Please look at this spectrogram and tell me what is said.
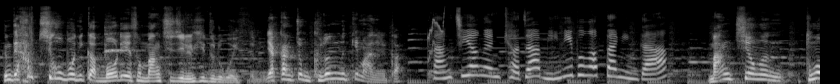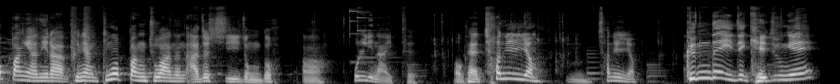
근데 합치고 보니까 머리에서 망치질을 휘두르고 있음. 약간 좀 그런 느낌 아닐까? 망치형은 겨자 미니 붕어빵인가? 망치형은 붕어빵이 아니라 그냥 붕어빵 좋아하는 아저씨 정도? 어 홀리나이트 어 그냥 천일염. 음 천일염. 근데 이제 걔 중에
